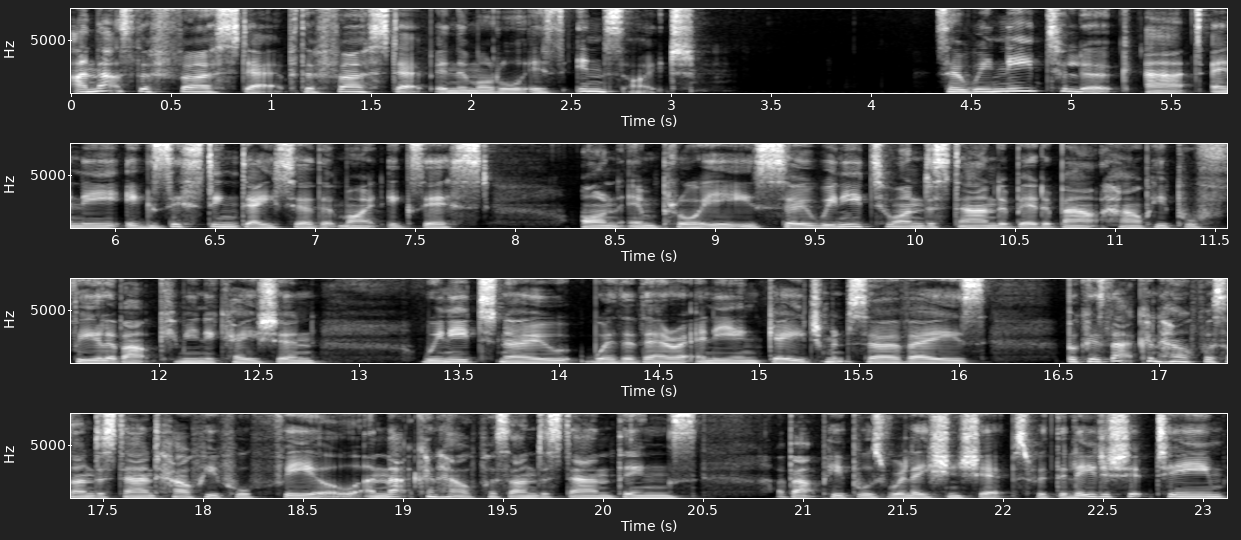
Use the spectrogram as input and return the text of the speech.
And that's the first step. The first step in the model is insight. So we need to look at any existing data that might exist on employees. So we need to understand a bit about how people feel about communication. We need to know whether there are any engagement surveys, because that can help us understand how people feel. And that can help us understand things about people's relationships with the leadership team.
